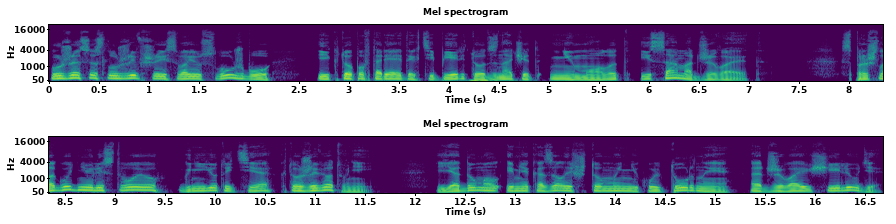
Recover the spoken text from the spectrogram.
уже сослужившие свою службу, и кто повторяет их теперь, тот, значит, не молод и сам отживает. С прошлогоднюю листвою гниют и те, кто живет в ней. Я думал, и мне казалось, что мы не культурные, отживающие люди,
